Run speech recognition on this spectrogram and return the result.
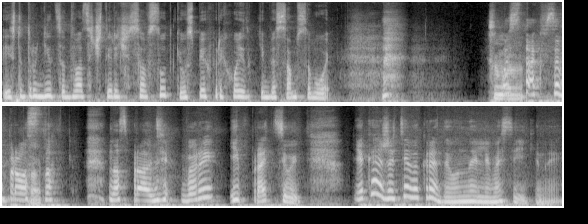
Если трудиться 24 часа в сутки, успех приходит к тебе сам собой. Це Ось може- так все просто. Насправді, бери і працюй. Яке життєве кредо у Неллі Васейкіної?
